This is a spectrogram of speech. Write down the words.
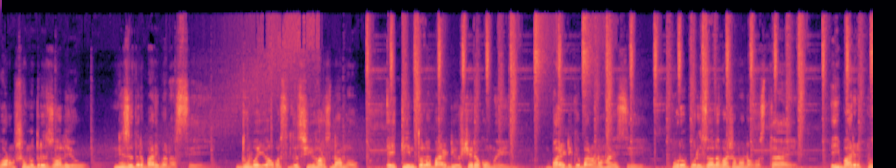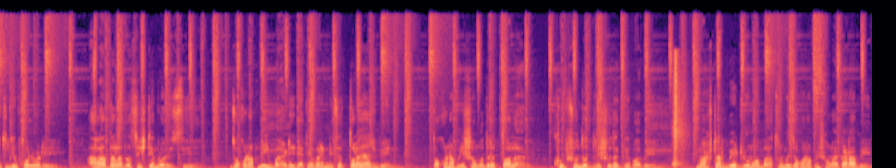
বরং সমুদ্রের জলেও নিজেদের বাড়ি বানাচ্ছে। দুবাইয়ে অবস্থিত সিহর্স নামক এই তিনতলা বাড়িটিও সেরকমই। বাড়িটিকে বানানো হয়েছে পুরোপুরি জলে ভাসমান অবস্থায়। এই বাড়ির প্রতিটি ফ্লোরে আলাদা আলাদা সিস্টেম রয়েছে। যখন আপনি এই বাড়িটির একেবারে নিচের তলায় আসবেন, তখন আপনি সমুদ্রের তলার খুব সুন্দর দৃশ্য দেখতে পাবেন। মাস্টার বেডরুম ও বাথরুমে যখন আপনি সময় কাটাবেন,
